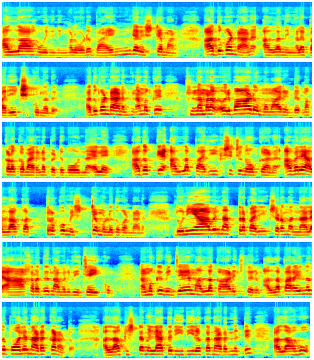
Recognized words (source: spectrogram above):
അള്ളാഹുവിന് നിങ്ങളോട് ഭയങ്കര ഇഷ്ടമാണ്. അതുകൊണ്ടാണ് അള്ള നിങ്ങളെ പരീക്ഷിക്കുന്നത്. അതുകൊണ്ടാണ് നമുക്ക് നമ്മൾ ഒരുപാട് ഉമ്മമാരുണ്ട് മക്കളൊക്കെ മരണപ്പെട്ടു പോകുന്ന അല്ലേ? അതൊക്കെ അള്ള പരീക്ഷിച്ച് നോക്കുകയാണ്. അവരെ അള്ളാഹ്ക്ക് അത്രക്കും ഇഷ്ടമുള്ളത് കൊണ്ടാണ്. ദുനിയാവിൽ നിന്ന് അത്ര പരീക്ഷണം വന്നാൽ ആഹ്റത് നമ്മൾ വിജയിക്കും. നമുക്ക് വിജയം അല്ല കാണിച്ചു തരും. അല്ല പറയുന്നത് പോലെ നടക്കണം കേട്ടോ അള്ളാഹ്ക്ക് ഇഷ്ടമില്ലാത്ത രീതിയിലൊക്കെ നടന്നിട്ട് അള്ളാഹു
